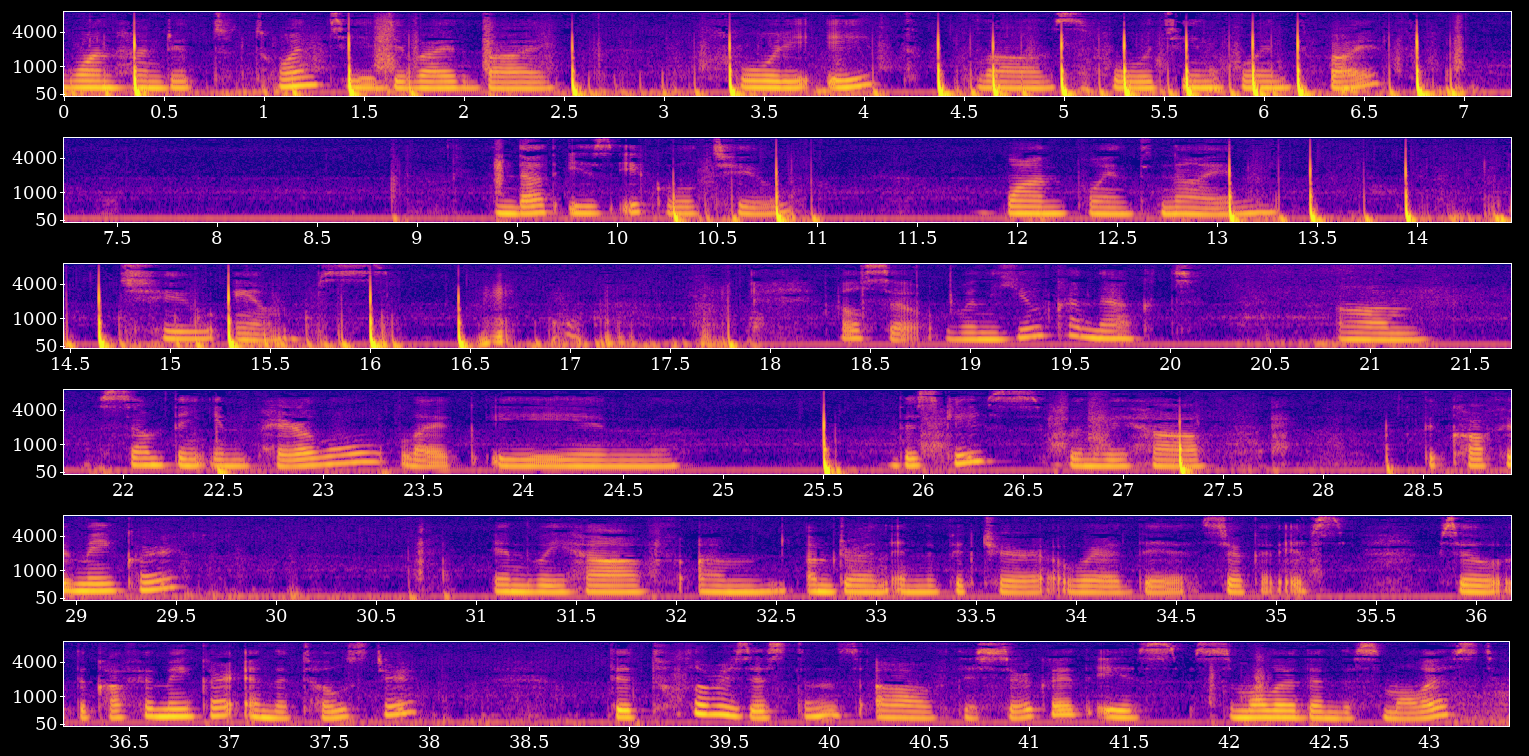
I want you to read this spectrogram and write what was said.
120 divided by 48 plus 14.5 and that is equal to 1.92 amps. Also, when you connect um, something in parallel, like in this case, when we have the coffee maker and we have, um, I'm drawing in the picture where the circuit is. So the coffee maker and the toaster the total resistance of the circuit is smaller than the smallest,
